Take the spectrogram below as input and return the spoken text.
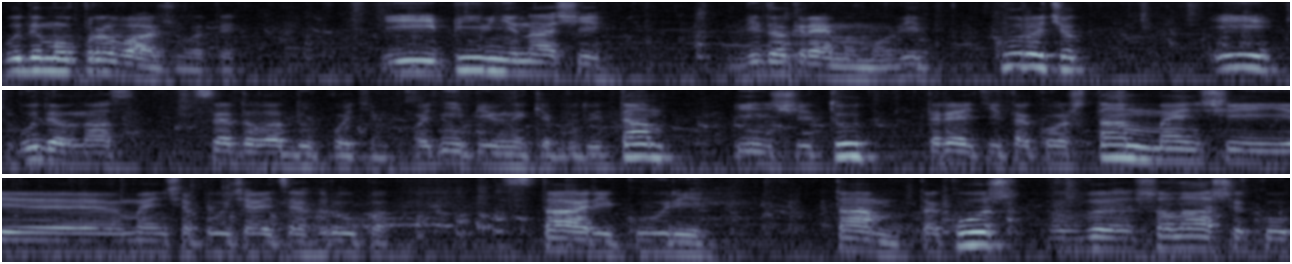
будемо впроваджувати. І півні наші відокремимо від курочок, і буде у нас все до ладу потім. Одні півники будуть там, інші тут, треті також там менші, менша виходить, група. Старі курі там також в шалашику,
